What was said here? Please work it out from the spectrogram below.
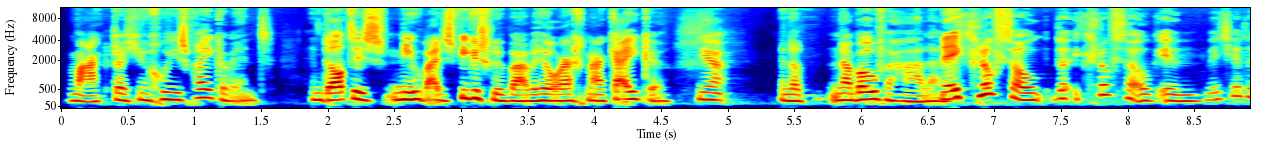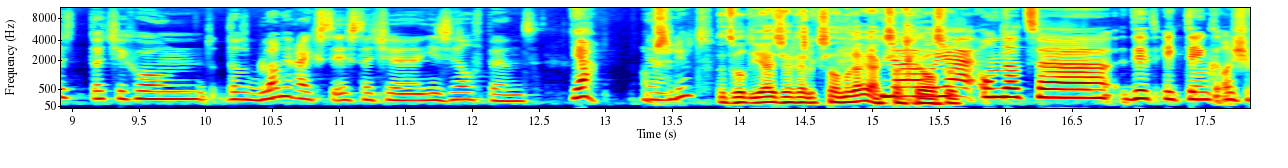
maakt dat je een goede spreker bent. En dat is nieuw bij de Speakers Club... waar we heel erg naar kijken. Ja. En dat naar boven halen. Nee, ik geloof daar ook, dat- ik geloof daar ook in. Weet je, dat, dat je gewoon dat het belangrijkste is dat je jezelf bent. Ja, absoluut. Wat wilde jij zeggen, Alexandra? Ja, ik zag je Nou al zo... ja, omdat eh, dit, ik denk als je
